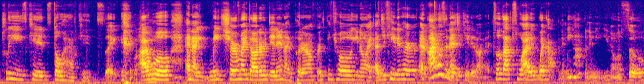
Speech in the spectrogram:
please, kids, don't have kids. Like, I will, and I made sure my daughter didn't. I put her on birth control. You know, I educated her, and I wasn't educated on it. So that's why what happened to me happened to me. You know, so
